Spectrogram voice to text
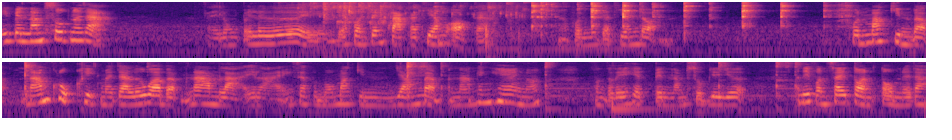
นี้เป็นน้ำซุปนะจ๊ะ ลงไปเลย เดี๋ยวฝนจะตักกระเทียมออกจ้ะอ่าฝนมีกระเทียมดองฝนมักกินแบบน้ำคลุกคลิกมาจ้ะหรือว่าแบบน้ำหลายหลายแต่ฝนบอกมากินย้ำแบบน้ำแห้งๆเนาะฝนก็เลยเฮ็ดเป็นน้ำซุปเยอะๆ อันนี้ฝนใส่ตอนต้มเลยจ้ะ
